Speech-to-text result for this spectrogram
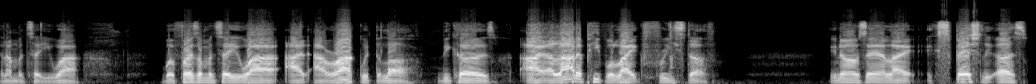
And I'm going to tell you why. But first, I'm going to tell you why I, I rock with the law. Because I, a lot of people like free stuff. You know what I'm saying? Like, especially us,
